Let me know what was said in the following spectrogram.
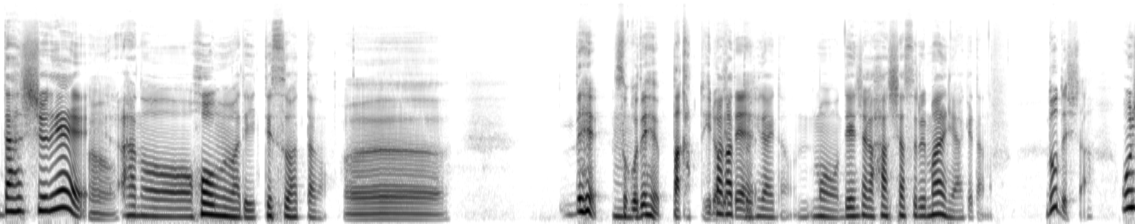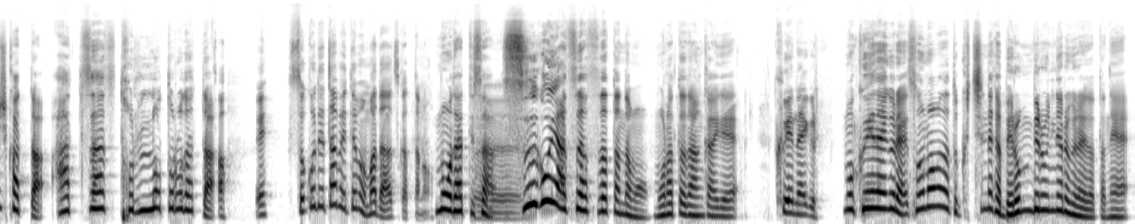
ダッシュで、うん。あのホームまで行って座ったの。へー。で、うん。そこでパカッとパカ開けて。ッと開いたの。もう電車が発車する前に開けたの。どうでした？美味しかった。熱々とろとろだった。あえそこで食べてもまだ暑かったの？もうだってさすごい熱々だったんだもんもらった段階で。食えないぐらい。もう食えないぐらい。そのままだと口の中ベロンベロンになるぐらいだったね。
